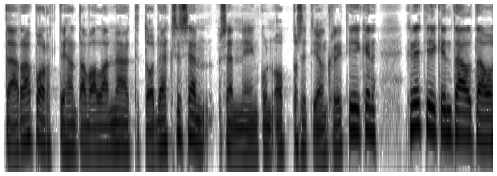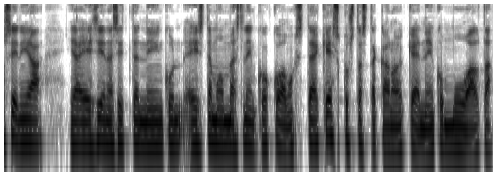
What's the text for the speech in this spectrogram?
tämä raporttihan tavallaan näytti todeksi sen, sen niin kuin opposition kritiikin, kritiikin tältä osin ja, ja ei siinä sitten niin kuin, ei sitä mun mielestä niin kokoomuksesta ja keskustastakaan oikein niin kuin muualta,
